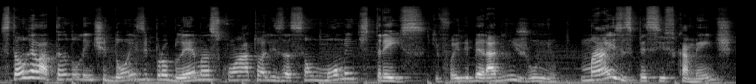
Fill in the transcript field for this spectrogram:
estão relatando lentidões e problemas com a atualização Moment 3, que foi liberada em junho. Mais especificamente,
